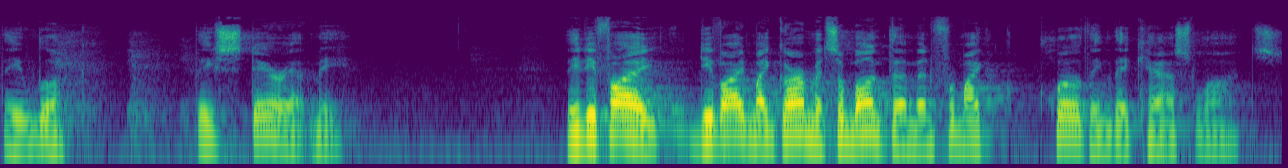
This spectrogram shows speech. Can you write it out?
They look, they stare at me. They defy, divide my garments among them, and for my clothing they cast lots.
